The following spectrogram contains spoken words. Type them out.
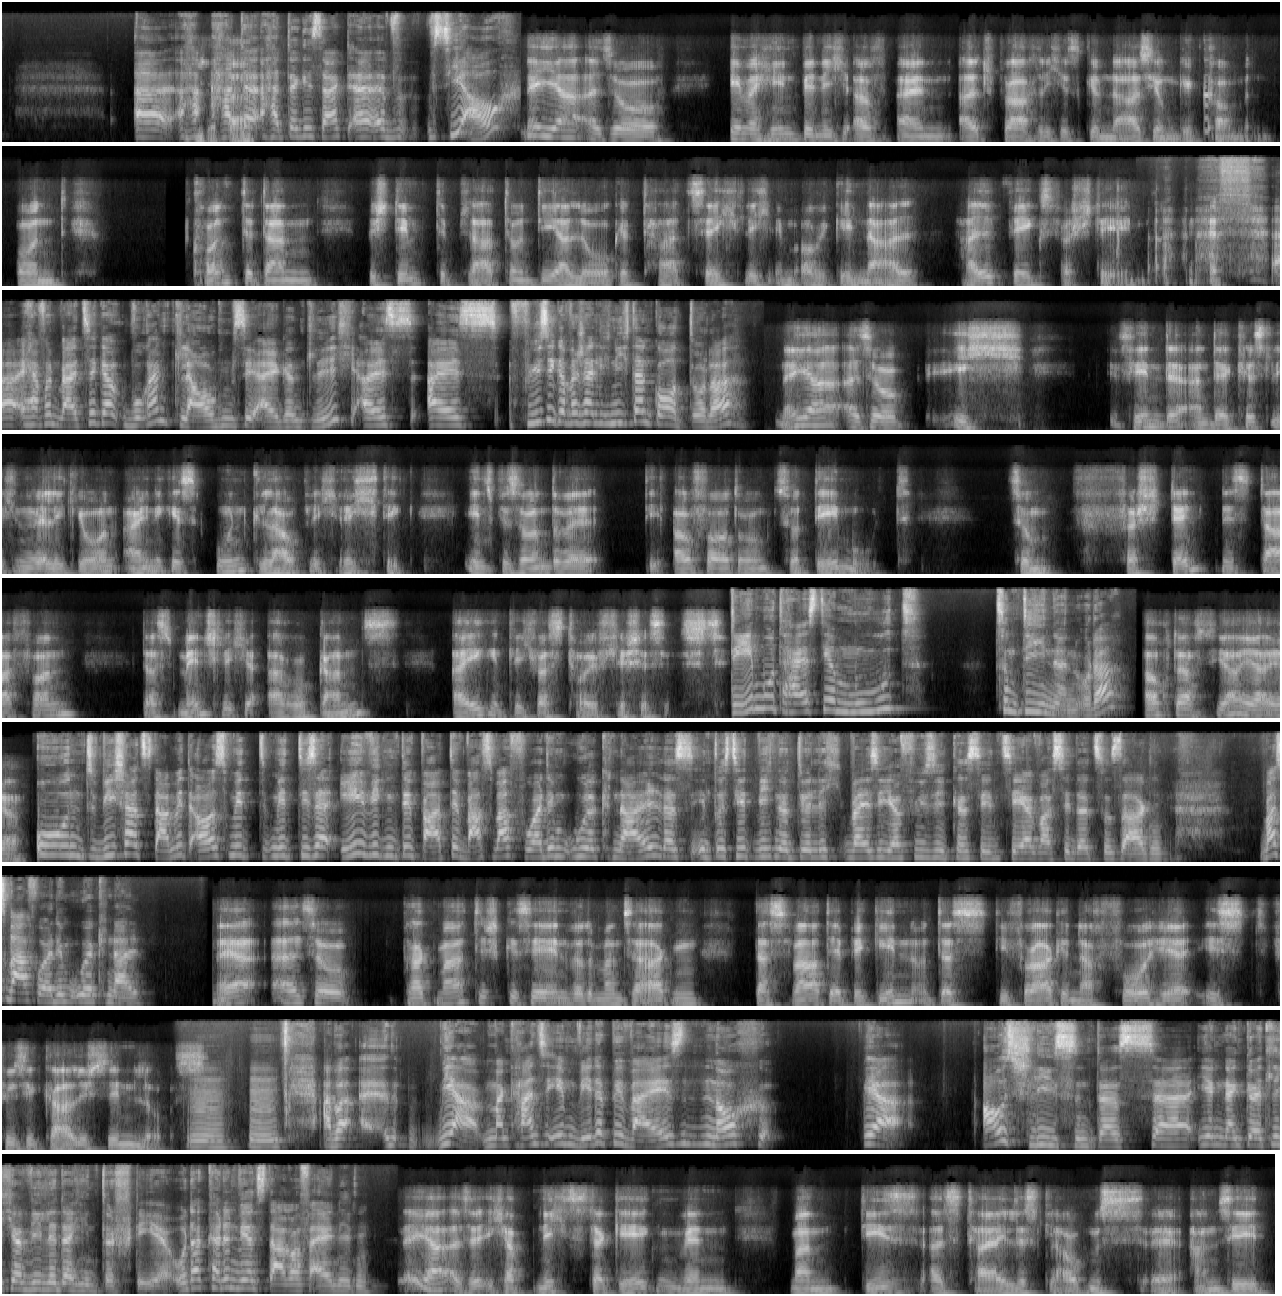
Äh, ja. hat, er, hat er gesagt, äh, Sie auch? Naja, also immerhin bin ich auf ein altsprachliches Gymnasium gekommen und konnte dann bestimmte Platon-Dialoge tatsächlich im Original halbwegs verstehen. Äh, Herr von Weizsäcker, woran glauben Sie eigentlich? Als, als Physiker wahrscheinlich nicht an Gott, oder? Naja, also ich finde an der christlichen Religion einiges unglaublich richtig. Insbesondere die Aufforderung zur Demut, zum Verständnis davon, dass menschliche Arroganz eigentlich was Teuflisches ist. Demut heißt ja Mut zum Dienen, oder? Auch das, ja, ja, ja. Und wie schaut es damit aus mit, mit dieser ewigen Debatte, was war vor dem Urknall? Das interessiert mich natürlich, weil Sie ja Physiker sind, sehr, was Sie dazu sagen. Was war vor dem Urknall? Naja, also pragmatisch gesehen würde man sagen, das war der Beginn und das, die Frage nach vorher ist physikalisch sinnlos. Mhm. Aber äh, ja, man kann es eben weder beweisen noch ja, ausschließen, dass äh, irgendein göttlicher Wille dahinter stehe. Oder können wir uns darauf einigen? Ja, also ich habe nichts dagegen, wenn man dies als Teil des Glaubens äh, ansieht.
